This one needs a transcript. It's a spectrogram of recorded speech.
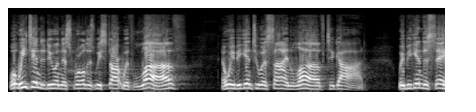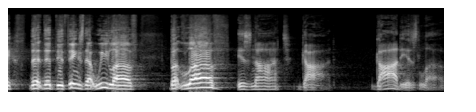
What we tend to do in this world is we start with love and we begin to assign love to God. We begin to say that, that the things that we love, but love is not God. God is love.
